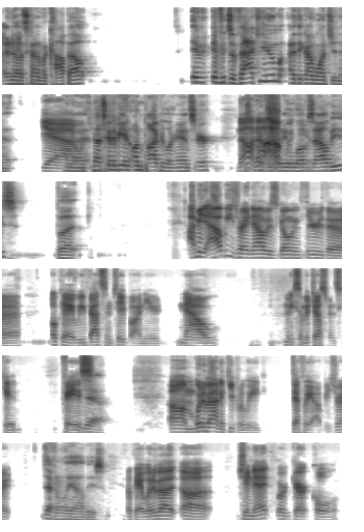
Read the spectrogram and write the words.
I know that's kind of a cop out. If, if it's a vacuum, I think I want Gennett. Yeah, And I I- want you- that's going to be an unpopular answer. no, 'cause no. I'm everybody with you. loves Albies, but I mean, Albies right now is going through the okay, we've got some tape on you. Now make some adjustments, kid. Phase. yeah, Um, what about in a keeper league? Definitely Albies, right? definitely Albies. Okay, what about uh Gennett or Gerrit Cole?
